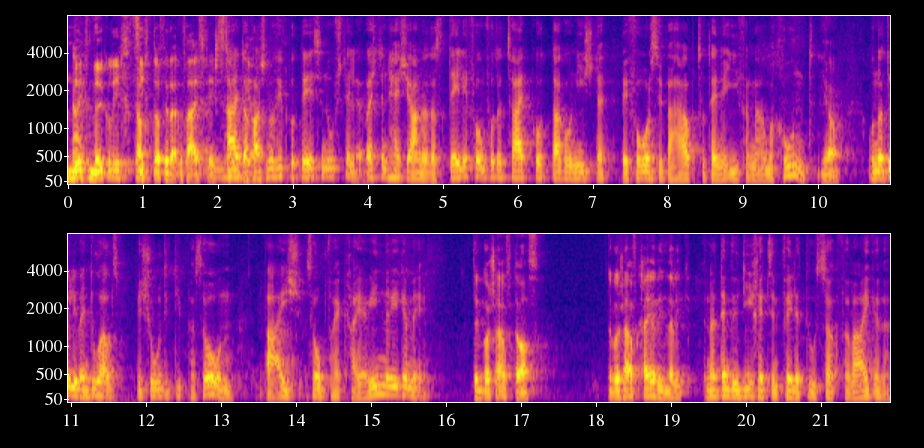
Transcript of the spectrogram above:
nicht Nein. möglich, sich dafür auf eins festzulegen. Nein, da kannst du nur Hypothesen aufstellen. Weißt, dann hast du ja auch noch das Telefon von der zwei Protagonisten, bevor es überhaupt zu diesen Einvernahmen kommt. Ja. Und natürlich, wenn du als beschuldigte Person weißt, das Opfer hat keine Erinnerungen mehr. Dann gehst du auf das. Dann gehst du auf keine Erinnerung. Na, dann würde ich jetzt empfehlen, die Aussage verweigern.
